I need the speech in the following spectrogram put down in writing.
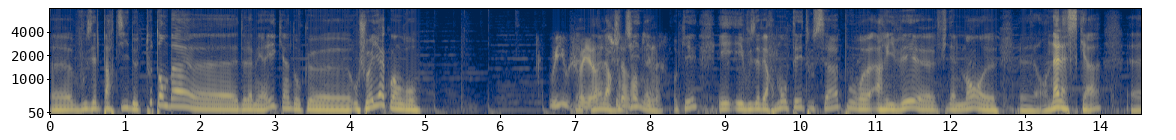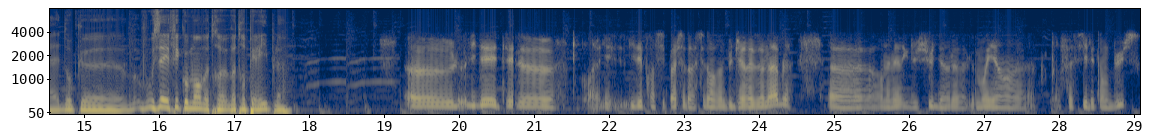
Vous êtes parti de tout en bas de l'Amérique, hein, donc euh, Ushuaia quoi en gros. Oui, Ushuaia, l'Argentine. Ok. Et, et vous avez remonté tout ça pour euh, arriver euh, finalement euh, en Alaska. Donc, vous avez fait comment votre, votre périple? L'idée était de... L'idée principale, c'est de rester dans un budget raisonnable. Euh, en Amérique du Sud, le, le moyen euh, facile étant le bus.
